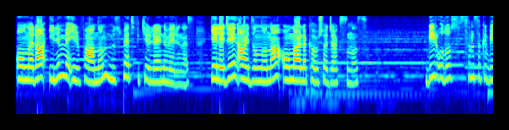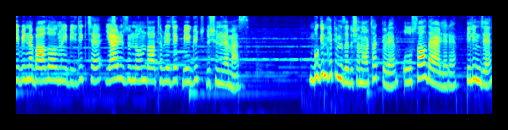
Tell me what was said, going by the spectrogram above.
Onlara ilim ve irfanın müspet fikirlerini veriniz. Geleceğin aydınlığına onlarla kavuşacaksınız.'' Bir ulus sımsıkı birbirine bağlı olmayı bildikçe yeryüzünde onu dağıtabilecek bir güç düşünülemez. Bugün hepimize düşen ortak görev, ulusal değerlere, bilince,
